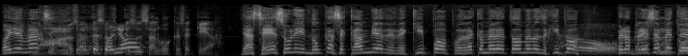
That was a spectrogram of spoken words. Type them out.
Oye, Max, No, y- eso, es algo que se queda. ya sé, Zuli, nunca se cambia de, de equipo, podrá cambiar de todo menos de equipo. Claro. pero precisamente,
